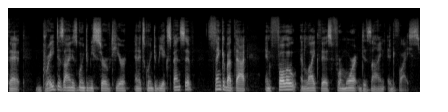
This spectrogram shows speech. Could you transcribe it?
that great design is going to be served here and it's going to be expensive? Think about that and follow and like this for more design advice.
